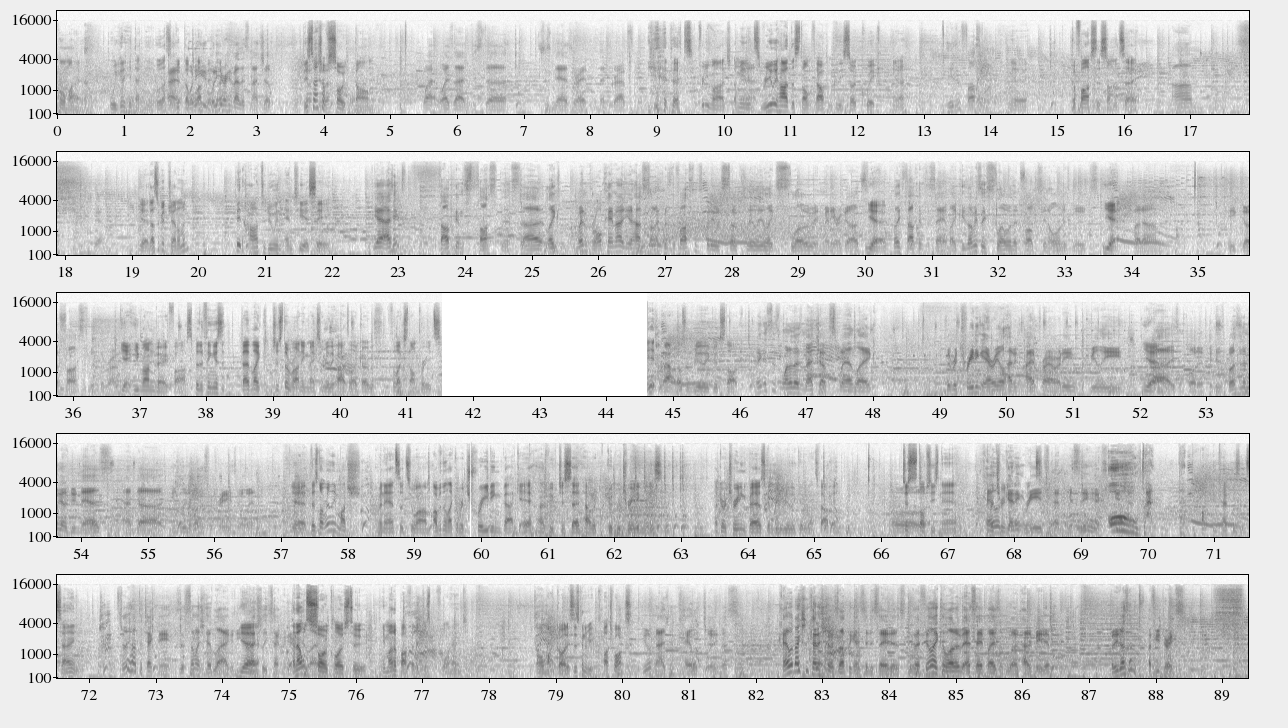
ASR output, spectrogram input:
oh my. Oh, you gotta hit that knee. Oh, that's a good double what do you there, What do you reckon about this matchup? This Joshua? matchup's so dumb. Why? Why is that? Just uh, just snares, right? And then grabs. Yeah, that's pretty much. I mean, Yeah. it's really hard to stomp Falcon because he's so quick, you know? He's a fast one. Yeah. The fastest, some would say. Um. Yeah. That's a good gentleman. Bit hard to do in NTSC. Yeah, I think Falcon's fastness. Uh, like when Brawl came out, you know how Sonic was the fastest, but he was so clearly like slow in many regards. Yeah, like Falcon's the same. Like he's obviously slower than Fox in all of his moves, yeah, but um, he'd go fast with the run. yeah. He run very fast, but the thing is that, that like just the running makes it really hard to like go with for like stomp reads. It, wow, that was a really good stop. I think this is one of those matchups where like the retreating aerial having higher priority really Yeah, uh, is important because both of them are going to do nairs, and uh, usually the one that's retreating is going to win. yeah. There's not really much of an answer to um other than like a retreating back air, as we've just said how good retreating is. Like a retreating bair is going to be really good against Falcon. Just stops his nair. Caleb retreating getting reads and missing Oh, that that fucking tech was insane. It's really hard to technique. There's so much head lag, and you Yeah. can actually technique. And that was so close too. He might have buffered it just beforehand. Oh my god, is this going to be a clutch box? Can you imagine Caleb winning this? Caleb actually kind of shows up against Indeciders because I feel like a lot of SA players have learned how to beat him, but he does have a few tricks.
